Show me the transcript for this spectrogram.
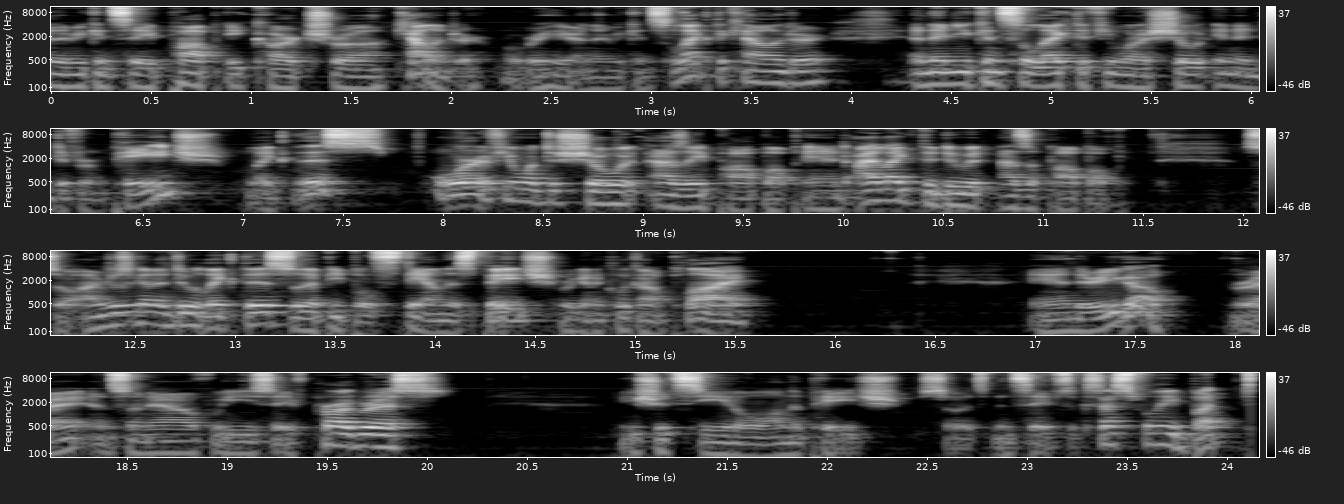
and then we can say pop a Kartra calendar over here. And then we can select the calendar. And then you can select if you want to show it in a different page like this, or if you want to show it as a pop-up. And I like to do it as a pop-up. So I'm just going to do it like this so that people stay on this page. We're going to click on apply. And there you go, right? And so now if we save progress, you should see it all on the page. So it's been saved successfully, but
